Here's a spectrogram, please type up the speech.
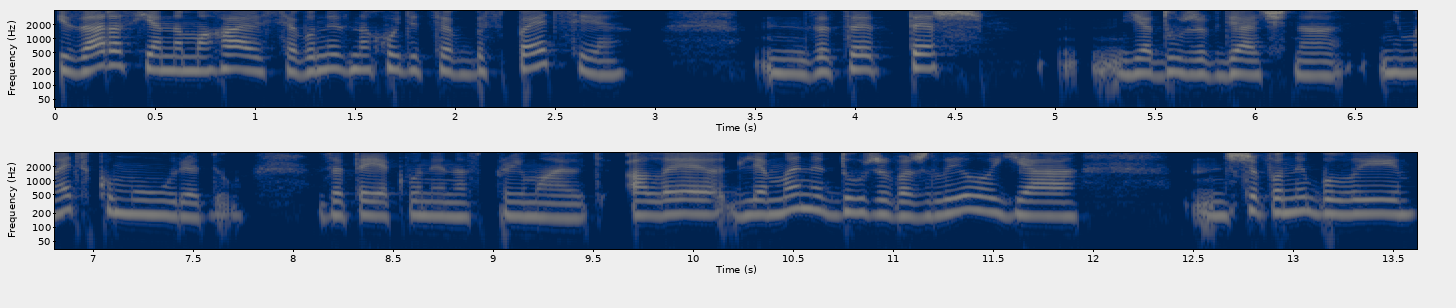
і зараз я намагаюся, вони знаходяться в безпеці. За це теж. Я дуже вдячна німецькому уряду за те, як вони нас приймають. Але для мене дуже важливо, я, щоб вони були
